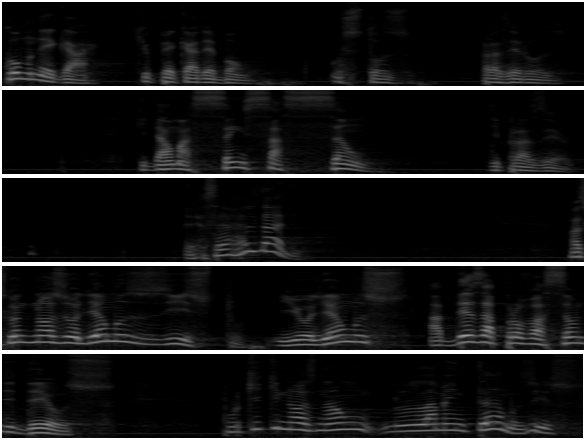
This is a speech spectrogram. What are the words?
como negar que o pecado é bom, gostoso, prazeroso, que dá uma sensação de prazer. Essa é a realidade. Mas quando nós olhamos isto e olhamos a desaprovação de Deus, por que, que nós não lamentamos isso?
